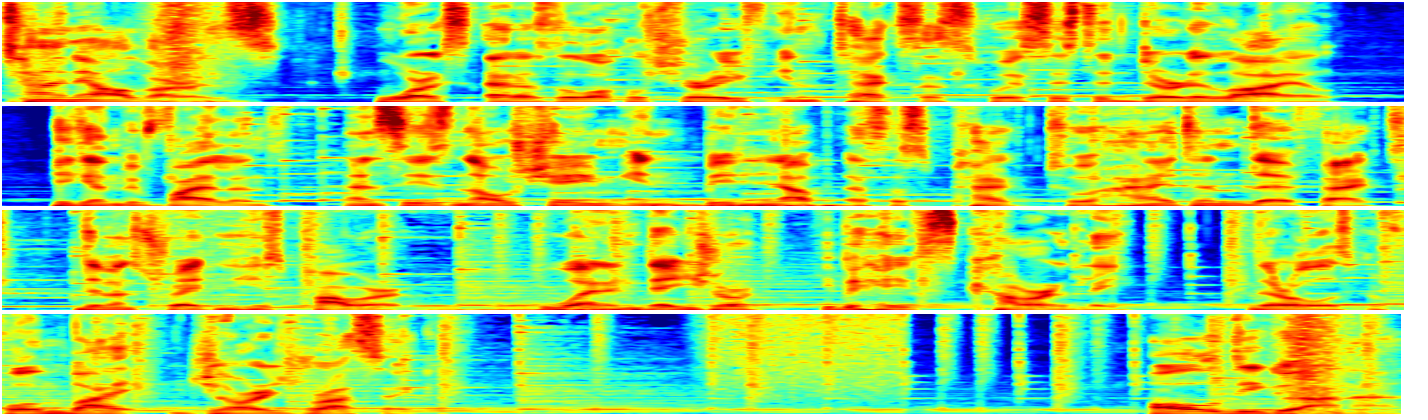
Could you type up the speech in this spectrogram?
Tiny Alvarez works as the local sheriff in Texas who assisted Dirty Lyle. He can be violent and sees no shame in beating up a suspect to heighten the effect, demonstrating his power. When in danger, he behaves cowardly. The role is performed by George Russick. Old Iguana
